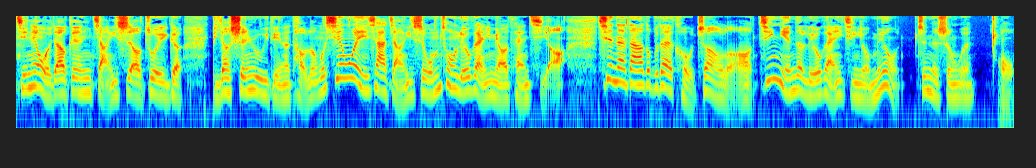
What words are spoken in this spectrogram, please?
今天我就要跟蒋医师要做一个比较深入一点的讨论。我先问一下蒋医师，我们从流感疫苗谈起啊。现在大家都不戴口罩了啊，今年的流感疫情有没有真的升温？哦，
